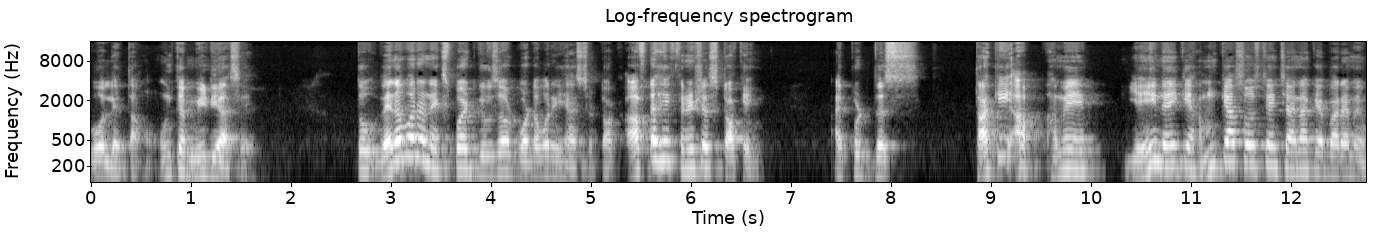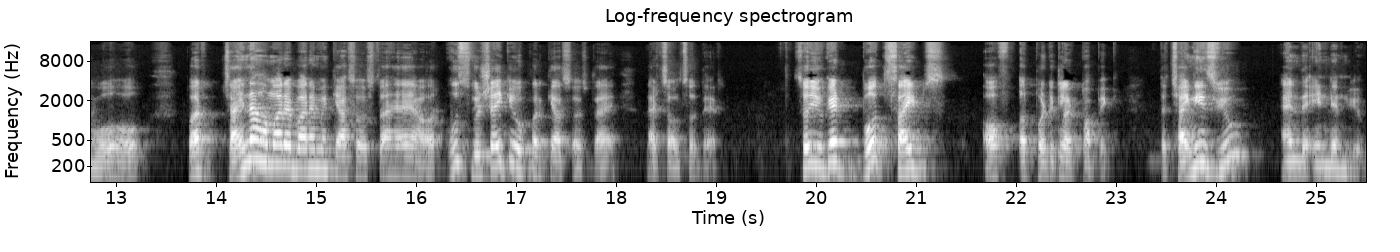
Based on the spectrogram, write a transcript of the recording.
वो लेता हूँ उनके मीडिया से तो whenever an expert gives out whatever he has to talk after he finishes talking I put this ताकि आप हमें यही नहीं कि हम क्या सोचते हैं चाइना के बारे में वो हो पर चाइना हमारे बारे में क्या सोचता है और उस विषय के ऊपर क्या सोचता है that's also there so you get both sides of a particular topic the Chinese view and the Indian view.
